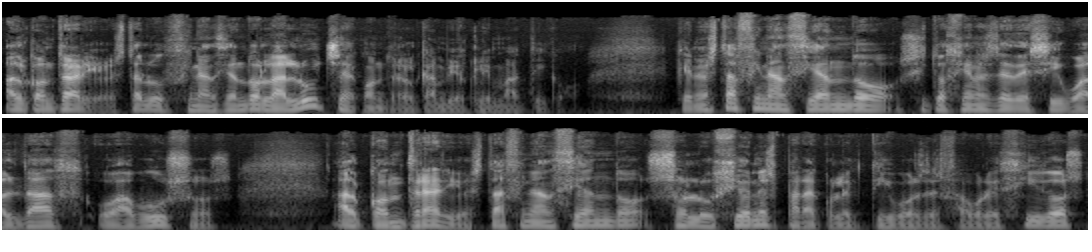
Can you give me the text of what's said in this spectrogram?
Al contrario, está financiando la lucha contra el cambio climático, que no está financiando situaciones de desigualdad o abusos. Al contrario, está financiando soluciones para colectivos desfavorecidos,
